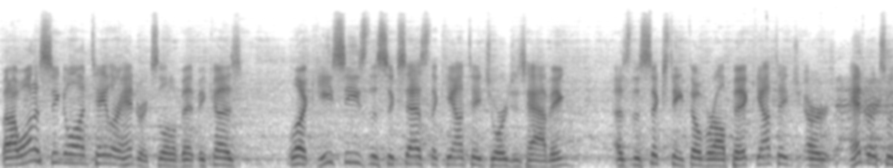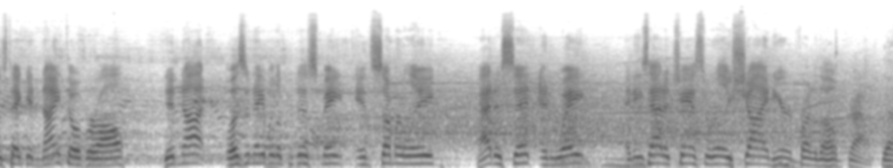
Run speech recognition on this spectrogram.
But I want to single on Taylor Hendricks a little bit because, look, he sees the success that Keyonte George is having as the 16th overall pick. Keyonte or Hendricks was taken ninth overall, did not, wasn't able to participate in summer league, had to sit and wait, and he's had a chance to really shine here in front of the home crowd. Yeah,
